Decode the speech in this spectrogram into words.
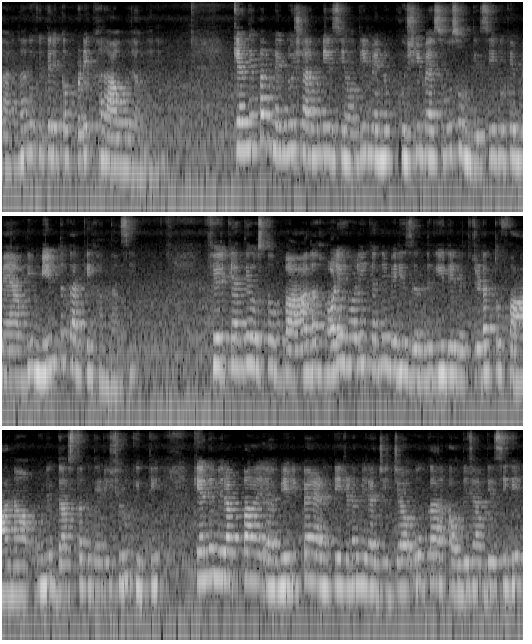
ਕਰਨਾ ਕਿਉਂਕਿ ਤੇਰੇ ਕੱਪੜੇ ਖਰਾਬ ਹੋ ਜਾਂਦੇ ਨੇ। ਕਹਿੰਦੇ ਪਰ ਮੈਨੂੰ ਸ਼ਰਮ ਨਹੀਂ ਸੀ ਆਉਂਦੀ, ਮੈਨੂੰ ਖੁਸ਼ੀ ਮਹਿਸੂਸ ਹੁੰਦੀ ਸੀ ਕਿਉਂਕਿ ਮੈਂ ਆਪਦੀ ਮਿਹਨਤ ਕਰਕੇ ਖਾਂਦਾ ਸੀ। ਫਿਰ ਕਹਿੰਦੇ ਉਸ ਤੋਂ ਬਾਅਦ ਹੌਲੀ-ਹੌਲੀ ਕਹਿੰਦੇ ਮੇਰੀ ਜ਼ਿੰਦਗੀ ਦੇ ਵਿੱਚ ਜਿਹੜਾ ਤੂਫਾਨ ਆ, ਉਹਨੇ ਦਸਤਕ ਦੇਣੀ ਸ਼ੁਰੂ ਕੀਤੀ। ਕਹਿੰਦੇ ਮੇਰਾ ਭਾਈ ਮੇਰੀ ਭੈਣ ਤੇ ਜਿਹੜਾ ਮੇਰਾ ਜੀਜਾ, ਉਹ ਘਰ ਆਉਂਦੇ ਜਾਂਦੇ ਸੀਗੇ।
